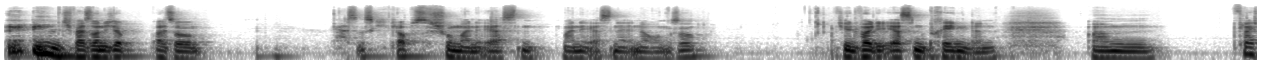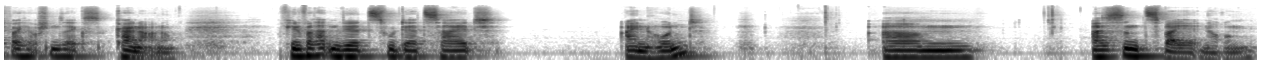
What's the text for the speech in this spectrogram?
Ich weiß auch nicht, ob, also, ja, ist, ich glaube, es ist schon meine ersten, meine ersten Erinnerungen so. Auf jeden Fall die ersten prägenden. Ähm, vielleicht war ich auch schon sechs, keine Ahnung. Auf jeden Fall hatten wir zu der Zeit einen Hund. Ähm, also es sind zwei Erinnerungen.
